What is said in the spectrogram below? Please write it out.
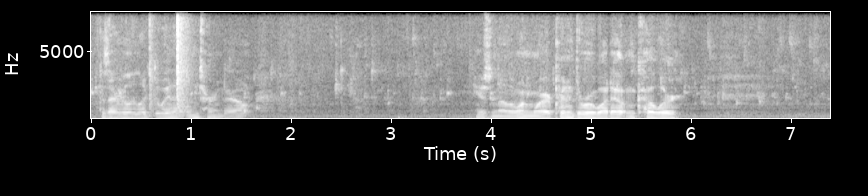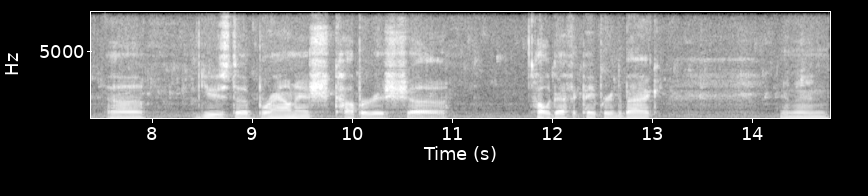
because I really like the way that one turned out. Here's another one where I printed the robot out in color. Uh, used a brownish, copperish uh, holographic paper in the back, and then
